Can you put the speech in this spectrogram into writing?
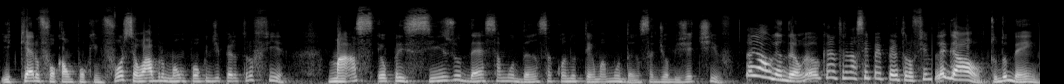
e quero focar um pouco em força, eu abro mão um pouco de hipertrofia. Mas eu preciso dessa mudança quando tem uma mudança de objetivo. Legal, Leandrão, eu quero treinar sempre a hipertrofia. Legal, tudo bem.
